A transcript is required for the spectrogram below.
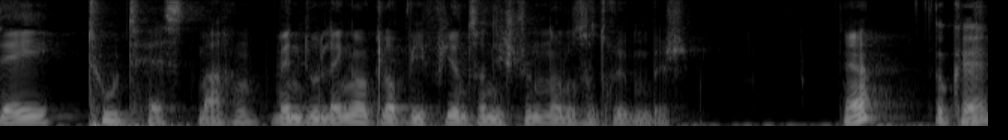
Day-2-Test machen, wenn du länger, glaub wie 24 Stunden oder so drüben bist. Ja? Okay.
